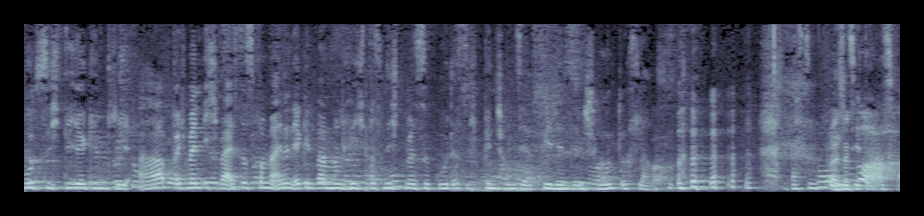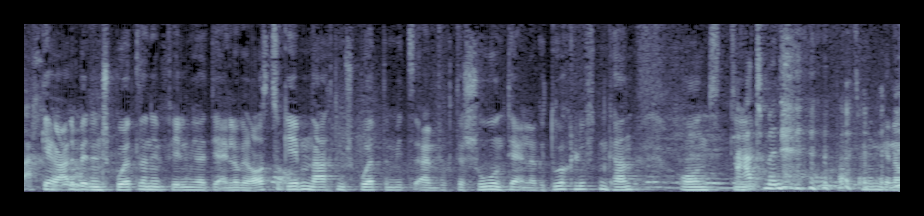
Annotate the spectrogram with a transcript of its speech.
putze ich die irgendwie ab? Ich meine, ich weiß das von meinen, irgendwann mal riecht das nicht mehr so gut. Also ich bin schon sehr viel in den Schuhen durchlaufen. Was empfehlen Also Sie da als Fach? gerade bei den Sportlern empfehlen wir halt die Einlage rauszugeben nach dem Sport, damit einfach der Schuh und die Einlage durchlüften kann. Und die, Atmen. Atmen, genau.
